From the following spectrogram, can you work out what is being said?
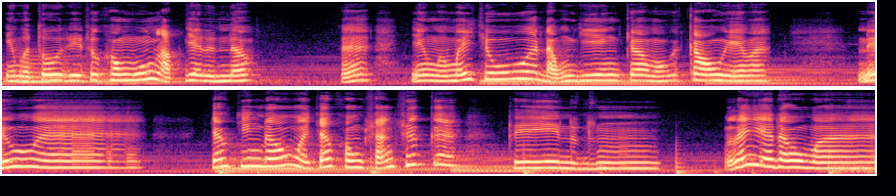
Nhưng mà tôi thì tôi không muốn lập gia đình đâu nhưng mà mấy chú động viên cho một cái câu vậy mà. Nếu à, cháu chiến đấu mà cháu không sản xuất á, thì ừ, lấy ở đâu mà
